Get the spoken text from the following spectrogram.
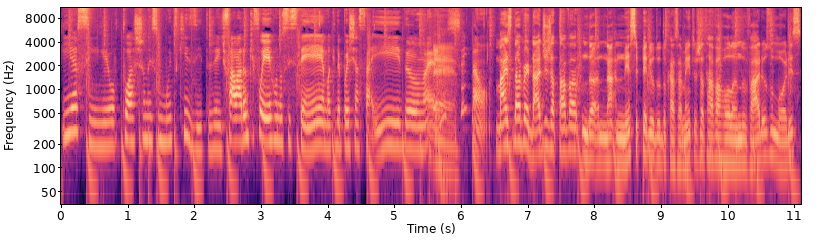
E assim, eu tô achando isso muito esquisito, gente. Falaram que foi erro no sistema, que depois tinha saído, mas É. não sei não. Mas na verdade já tava. na- na- nesse período do casamento já tava rolando vários rumores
